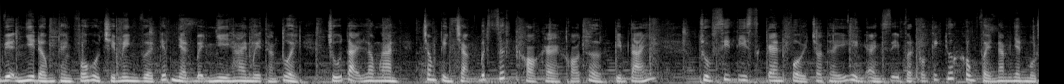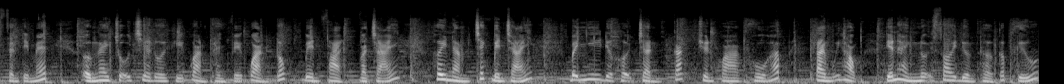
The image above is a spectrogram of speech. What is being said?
viện Nhi đồng thành phố Hồ Chí Minh vừa tiếp nhận bệnh nhi 20 tháng tuổi trú tại Long An trong tình trạng bứt rứt, khó khè, khó thở, tím tái. Chụp CT scan phổi cho thấy hình ảnh dị vật có kích thước 0,5 x 1 cm ở ngay chỗ chia đôi khí quản thành phế quản gốc bên phải và trái, hơi nằm trách bên trái. Bệnh nhi được hội trần các chuyên khoa hô hấp, tai mũi họng tiến hành nội soi đường thở cấp cứu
